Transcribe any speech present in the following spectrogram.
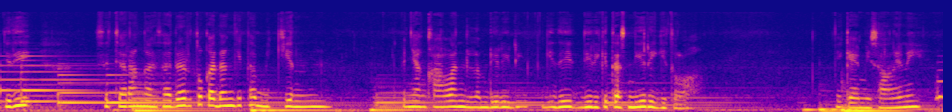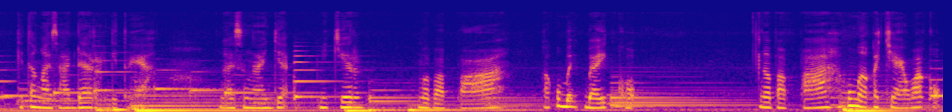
Jadi secara nggak sadar tuh kadang kita bikin penyangkalan dalam diri diri, kita sendiri gitu loh. Ini kayak misalnya nih kita nggak sadar gitu ya. Nggak sengaja mikir nggak apa-apa aku baik-baik kok. Nggak apa-apa aku nggak kecewa kok.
